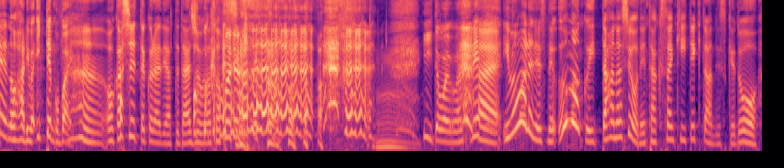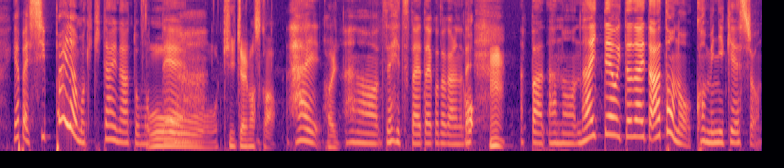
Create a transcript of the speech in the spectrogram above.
声の張りは1.5倍、うん、おかしいってくらいでやって大丈夫だと思います。いいと思います。ね、はい、今までですねうまくいった話をねたくさん聞いてきたんですけどやっぱり失敗談も聞きたいなと思って。聞いちゃいますか？はい、はい、あのぜひ伝えたいことがあるので、うん、やっぱあの内定をいただいた後のコミュニケーション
